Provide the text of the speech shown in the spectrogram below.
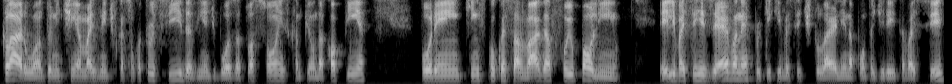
Claro, o Anthony tinha mais identificação com a torcida, vinha de boas atuações, campeão da Copinha. Porém, quem ficou com essa vaga foi o Paulinho. Ele vai ser reserva, né? Porque quem vai ser titular ali na ponta direita vai ser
